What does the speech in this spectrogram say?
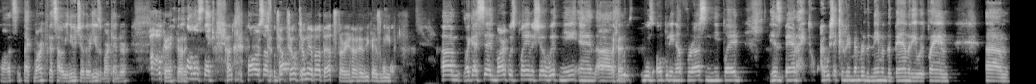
Uh, that's in fact Mark. That's how we knew each other. He was a bartender. Oh, okay, got it. Almost like call ourselves tell, tell, tell, me about that story. How did you guys meet? Um, like I said, Mark was playing a show with me, and uh, okay. he, was, he was opening up for us, and he played his band. I I wish I could remember the name of the band that he was playing. Um,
